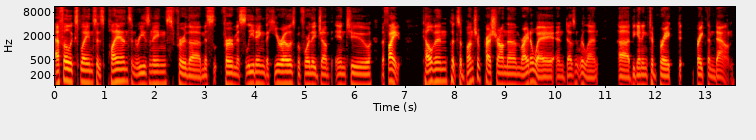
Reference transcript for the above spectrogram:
Ethel explains his plans and reasonings for the mis- for misleading the heroes before they jump into the fight. Kelvin puts a bunch of pressure on them right away and doesn't relent, uh, beginning to break break them down.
